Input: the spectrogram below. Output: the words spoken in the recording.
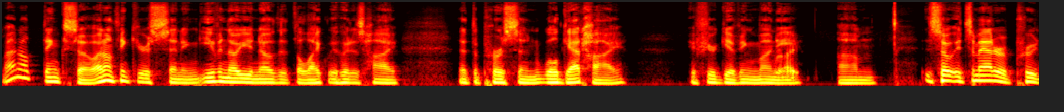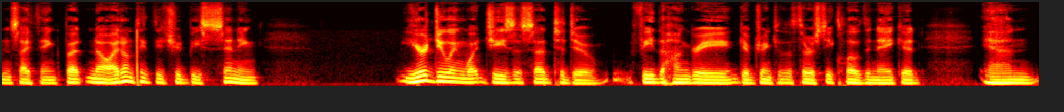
I don't think so. I don't think you're sinning, even though you know that the likelihood is high that the person will get high if you're giving money. Um, so it's a matter of prudence, I think. But no, I don't think that you'd be sinning. You're doing what Jesus said to do: feed the hungry, give drink to the thirsty, clothe the naked, and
